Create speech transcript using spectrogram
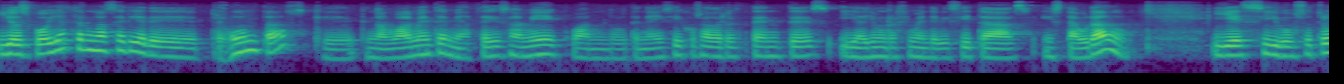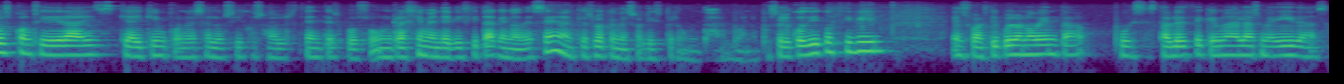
y os voy a hacer una serie de preguntas que, normalmente me hacéis a mí cuando tenéis hijos adolescentes y hay un régimen de visitas instaurado. Y es si vosotros consideráis que hay que imponerse a los hijos adolescentes pues, un régimen de visita que no desean, que es lo que me soléis preguntar. Bueno, pues el Código Civil, en su artículo 90, pues establece que una de las medidas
